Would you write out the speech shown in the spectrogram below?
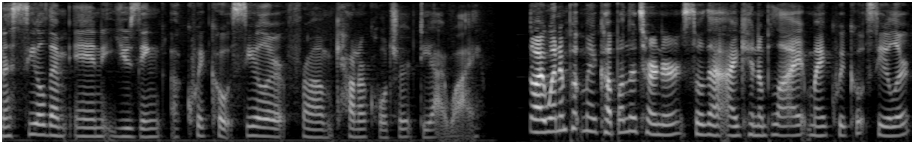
to seal them in using a quick coat sealer from Counterculture DIY. So I went and put my cup on the turner so that I can apply my quick coat sealer.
